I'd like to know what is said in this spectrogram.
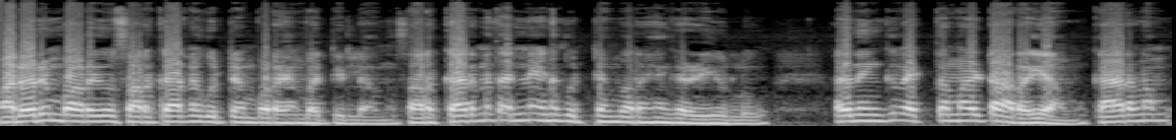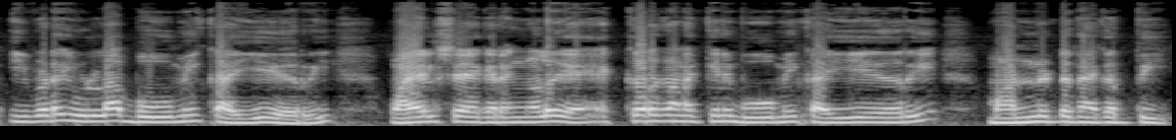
പലരും പറയും സർക്കാരിനെ കുറ്റം പറയാൻ പറ്റില്ല എന്ന്. സർക്കാരിന് തന്നെയാണ് കുറ്റം പറയാൻ കഴിയുള്ളൂ. അത് നിങ്ങൾക്ക് വ്യക്തമായിട്ട് അറിയാം. കാരണം ഇവിടെയുള്ള ഭൂമി കയ്യേറി വയൽ ശേഖരങ്ങൾ ഏക്കർ കണക്കിന് ഭൂമി കയ്യേറി മണ്ണിട്ട് നികത്തി.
